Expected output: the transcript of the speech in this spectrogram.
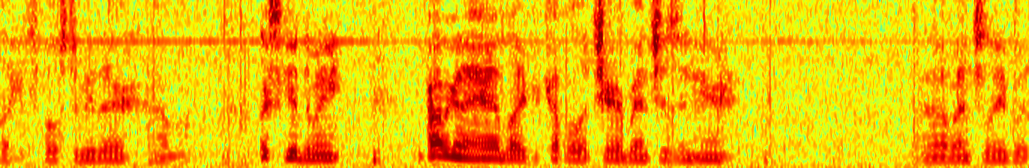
like it's supposed to be there. I don't know. Looks good to me. I'm probably going to add like a couple of chair benches in here uh, eventually, but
